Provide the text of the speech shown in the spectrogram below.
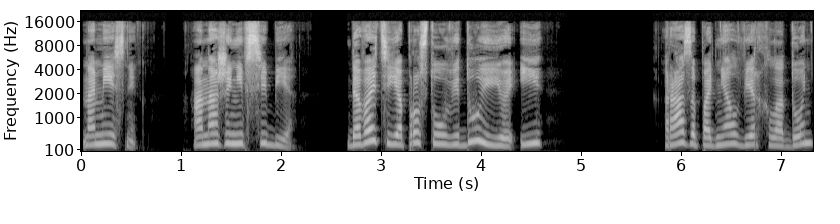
Наместник, она же не в себе. Давайте я просто уведу ее и...» Раза поднял вверх ладонь,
